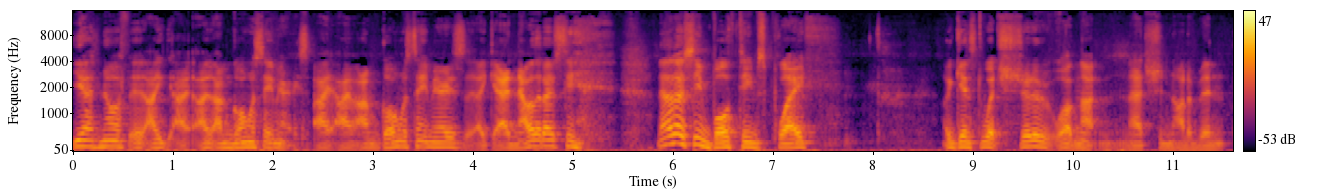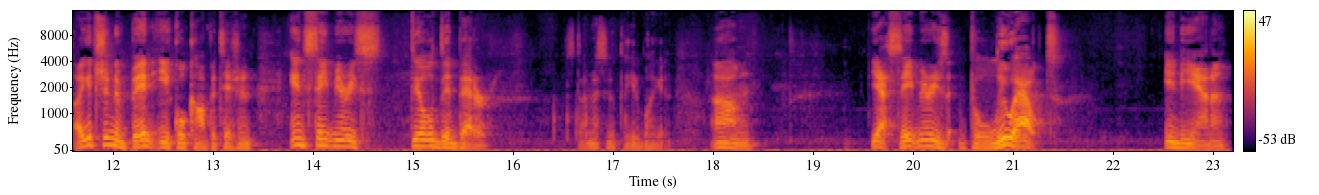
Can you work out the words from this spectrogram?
Yeah, no, if it, I, I, I'm going with St. Mary's. I, I, I'm going with St. Mary's. Like, now that I've seen, now that I've seen both teams play against what should have, well, not that should not have been like it shouldn't have been equal competition, and St. Mary's still did better. Stop messing with the blanket. Um, yeah, St. Mary's blew out Indiana.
